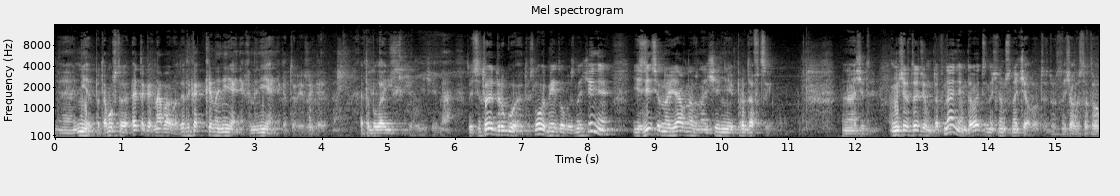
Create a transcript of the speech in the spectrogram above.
Э, Нет, потому что это как наоборот, это как канонияне, канонияне, которые сжигают. Да. Это было их вещи, да. То есть и то, и другое. Это слово имеет оба значения, и здесь оно явно в значении продавцы. Значит, мы сейчас дойдем до кнаниям, давайте начнем сначала, вот, сначала с этого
